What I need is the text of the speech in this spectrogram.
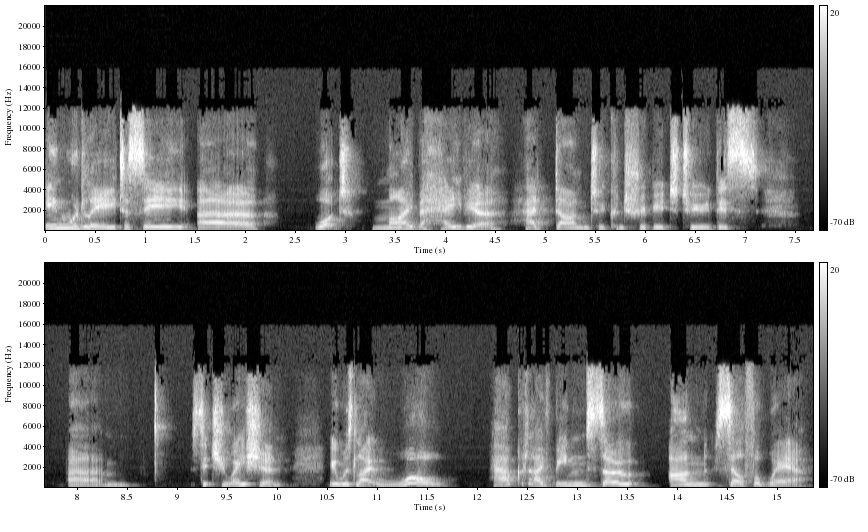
inwardly to see uh, what my behavior had done to contribute to this um, situation, it was like, whoa, how could I have been so unself aware?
